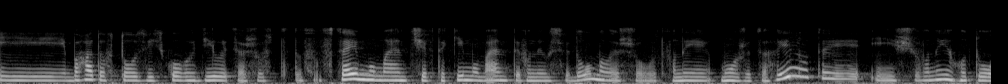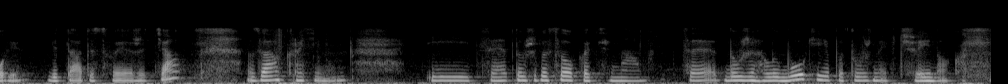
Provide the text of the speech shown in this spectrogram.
І багато хто з військових ділиться, що в цей момент чи в такі моменти вони усвідомили, що от вони можуть загинути і що вони готові віддати своє життя за країну. І це дуже висока ціна, це дуже глибокий і потужний вчинок.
